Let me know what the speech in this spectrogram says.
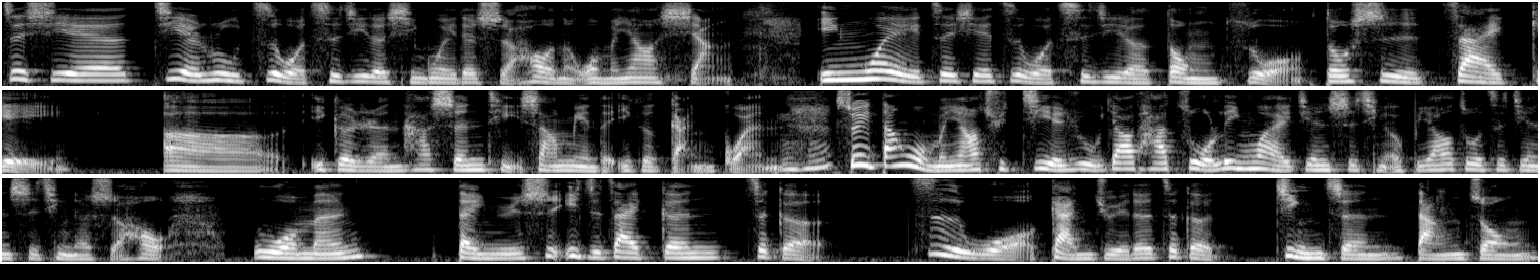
这些介入自我刺激的行为的时候呢，我们要想，因为这些自我刺激的动作都是在给呃一个人他身体上面的一个感官，嗯，所以当我们要去介入，要他做另外一件事情，而不要做这件事情的时候，我们等于是一直在跟这个自我感觉的这个。竞争当中，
